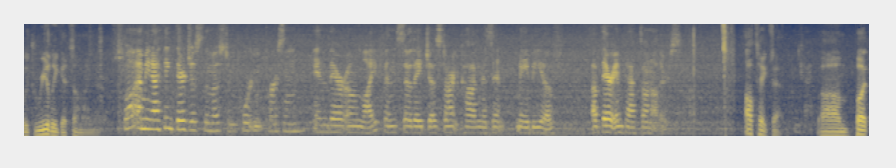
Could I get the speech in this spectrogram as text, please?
which really gets on my nerves. Well, I mean, I think they're just the most important person in their own life, and so they just aren't cognizant, maybe, of of their impact on others. I'll take that. Okay. Um, but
